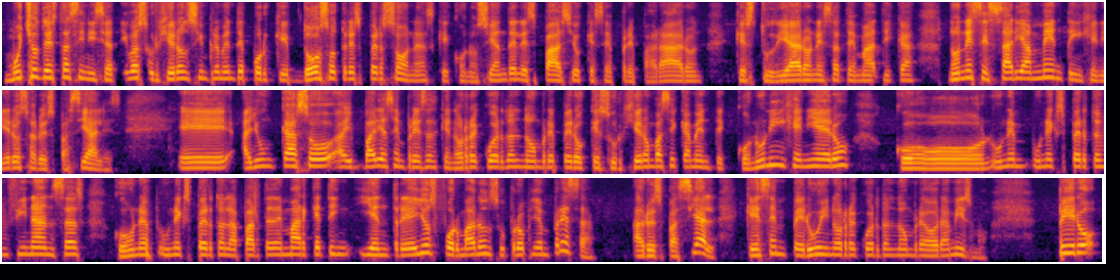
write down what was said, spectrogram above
Muchas de estas iniciativas surgieron simplemente porque dos o tres personas que conocían del espacio, que se prepararon, que estudiaron esa temática, no necesariamente ingenieros aeroespaciales, Eh, hay un caso, hay varias empresas que no recuerdo el nombre, pero que surgieron básicamente con un ingeniero, con un, em, experto en finanzas, con un experto en la parte de marketing y entre ellos formaron su propia empresa aeroespacial, que es en Perú y no recuerdo el nombre ahora mismo. Pero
